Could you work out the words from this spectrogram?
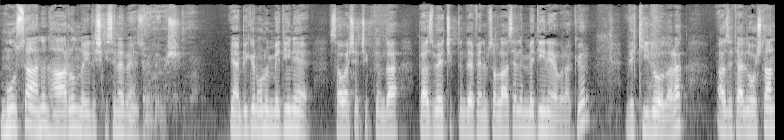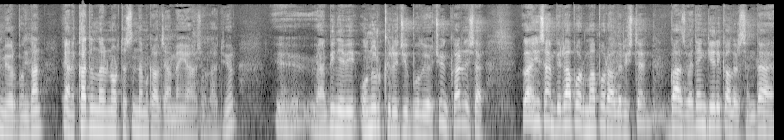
Musa'nın Harun'la ilişkisine benziyor demiş. Yani bir gün onu Medine'ye savaşa çıktığında, gazveye çıktığında Efendimiz sallallahu aleyhi ve sellem Medine'ye bırakıyor. Vekili olarak Hazreti Ali hoşlanmıyor bundan. Yani kadınların ortasında mı kalacağım ben ya Resulallah diyor. Ee, yani bir nevi onur kırıcı buluyor. Çünkü kardeşler Ulan insan bir rapor mapor alır işte gazveden geri kalırsın da e,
